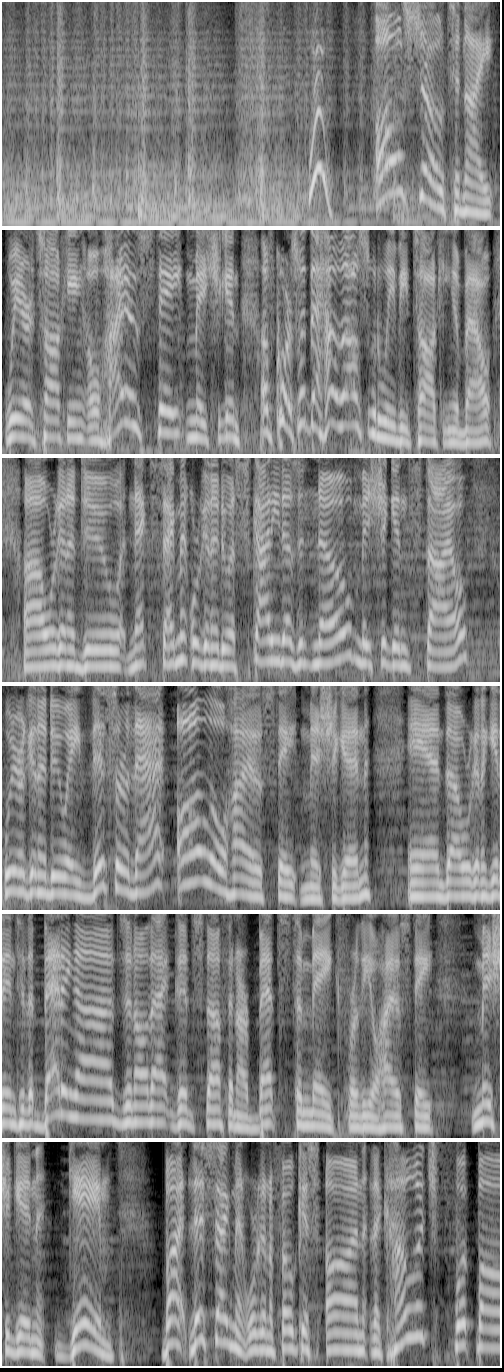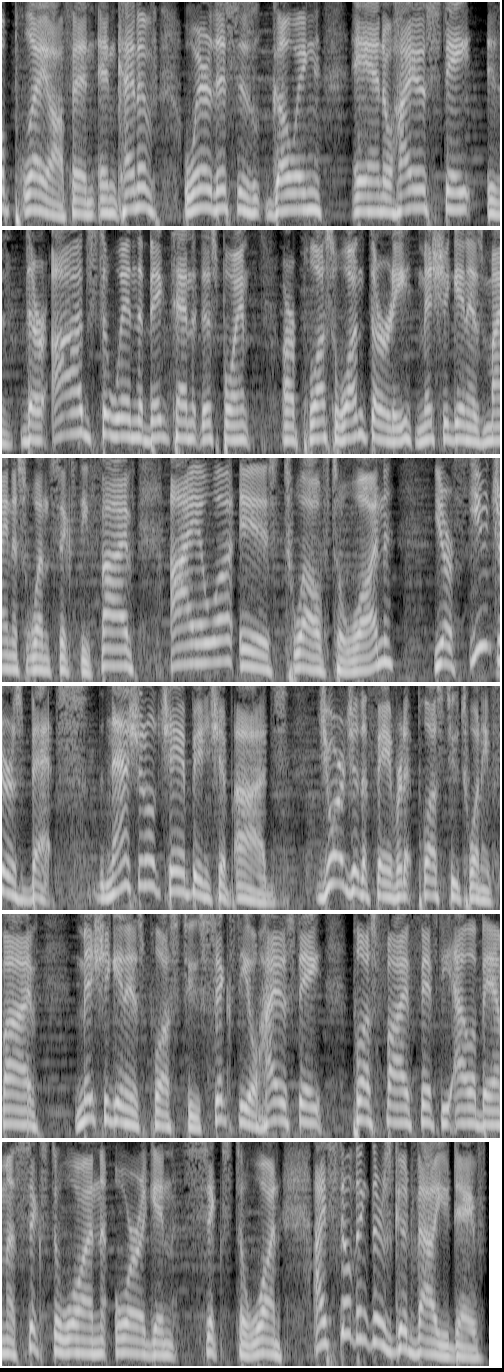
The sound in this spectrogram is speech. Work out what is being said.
Show tonight, we are talking Ohio State, Michigan. Of course, what the hell else would we be talking about? Uh, we're going to do, next segment, we're going to do a Scotty Doesn't Know, Michigan style. We are going to do a this or that, all Ohio State, Michigan. And uh, we're going to get into the betting odds and all that good stuff and our bets to make for the Ohio State, Michigan game. But this segment, we're going to focus on the college football playoff and, and kind of where this is going. And Ohio State is their odds to win the Big Ten at this point are plus 130. Michigan is minus 165. Iowa is 12 to 1. Your futures bets, the national championship odds. Georgia, the favorite at plus 225. Michigan is plus 260. Ohio State plus 550. Alabama 6 to 1. Oregon 6 to 1. I still think there's good value, Dave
